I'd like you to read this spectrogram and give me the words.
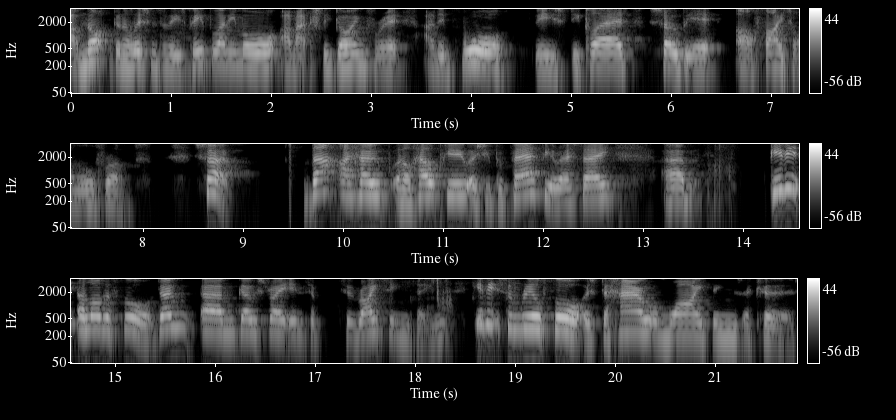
I'm not going to listen to these people anymore. I'm actually going for it. And if war is declared, so be it. I'll fight on all fronts. So, that I hope will help you as you prepare for your essay. Um, give it a lot of thought. Don't um, go straight into to writing things. Give it some real thought as to how and why things occurred.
